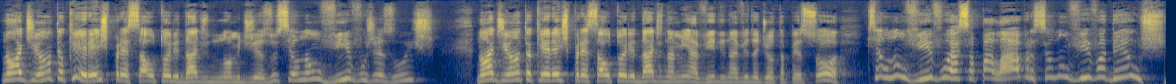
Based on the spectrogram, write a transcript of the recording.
Não adianta eu querer expressar autoridade no nome de Jesus se eu não vivo Jesus. Não adianta eu querer expressar autoridade na minha vida e na vida de outra pessoa se eu não vivo essa palavra, se eu não vivo a Deus.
